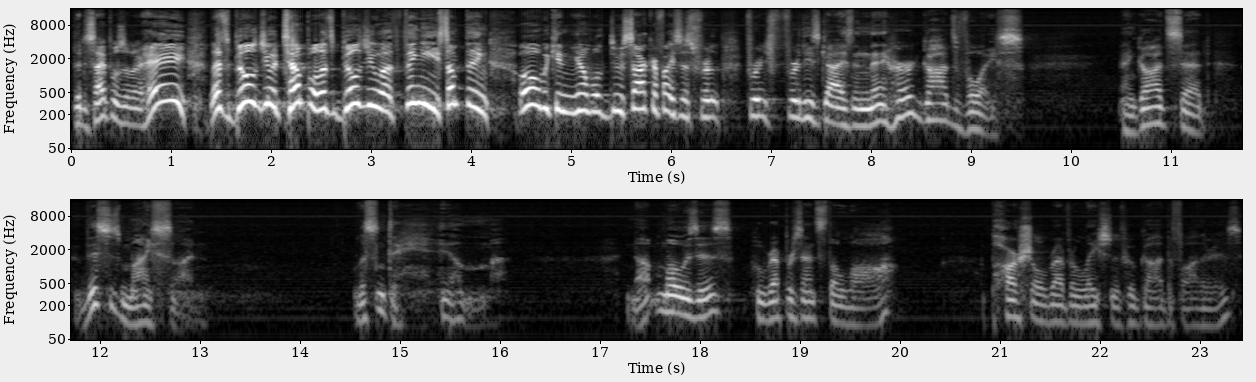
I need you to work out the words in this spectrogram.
the disciples are there, hey, let's build you a temple, let's build you a thingy, something. Oh, we can, you know, we'll do sacrifices for, for, for these guys. And they heard God's voice. And God said, This is my son. Listen to him. Not Moses, who represents the law, a partial revelation of who God the Father is.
